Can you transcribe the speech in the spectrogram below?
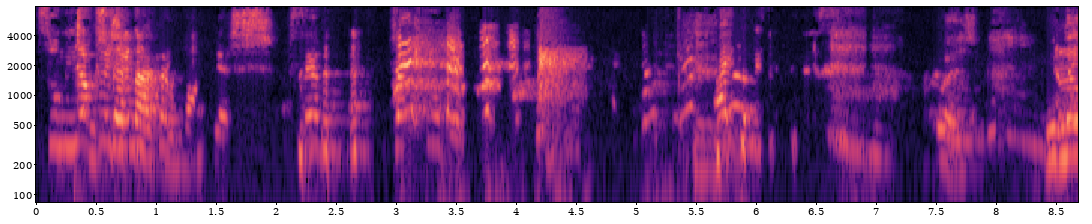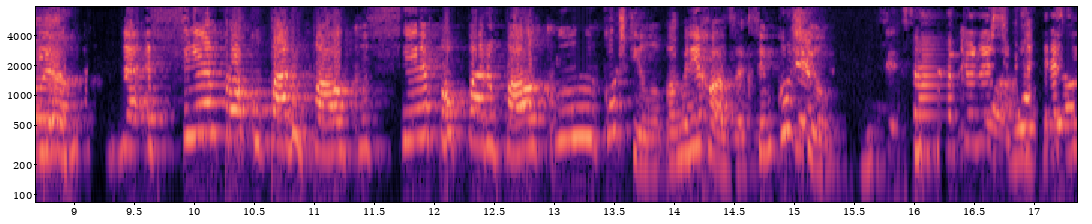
sou melhor O que a gente espetáculo. Percebe? Já estou a ver. Ai, também- Pois. Então, Maria é- sempre ocupar o palco, sempre ocupar o palco com estilo. A Maria Rosa, que sempre com estilo. Sabe que eu nasci, é assim,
